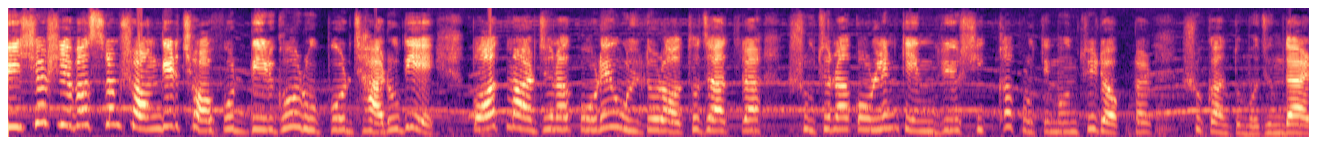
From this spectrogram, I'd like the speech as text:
বিশ্ব সেবাশ্রম সংঘের ছ ফুট দীর্ঘ রূপোর ঝাড়ু দিয়ে পথ মার্জনা করে উল্টো রথযাত্রা সূচনা করলেন কেন্দ্রীয় শিক্ষা প্রতিমন্ত্রী ডক্টর সুকান্ত মজুমদার।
